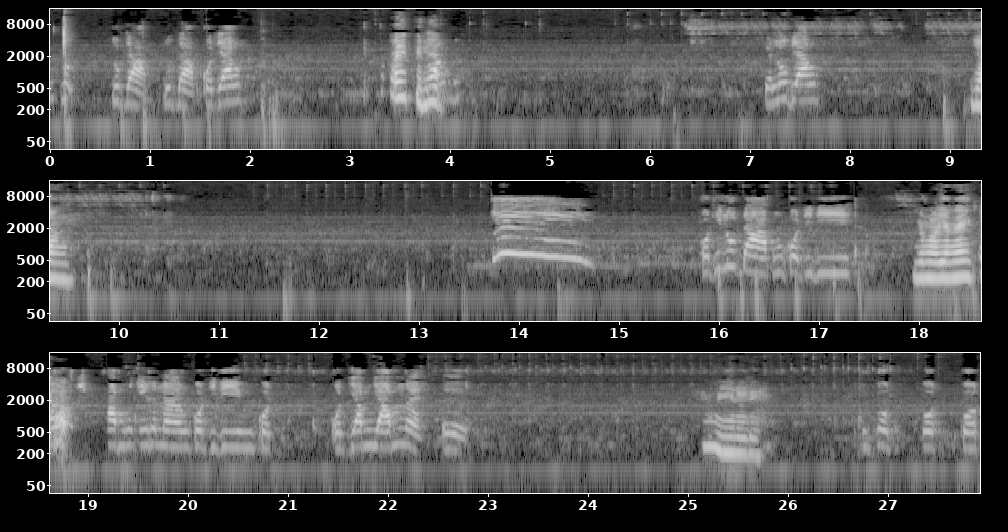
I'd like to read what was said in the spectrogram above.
รูปรูปดาบรูปดาบกดยังเอ้ยปิดรูปเปลี่ยนรูปยัง ยังกดที่รูปดาบมึงกดดียังไงยังไงๆแล้ก็ว ทำเมื่อกี้ขึ้นมามึงกดดีๆมึงกดกดย้ำๆหน่อยเออไม่มีเลยเลยกดกดกด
